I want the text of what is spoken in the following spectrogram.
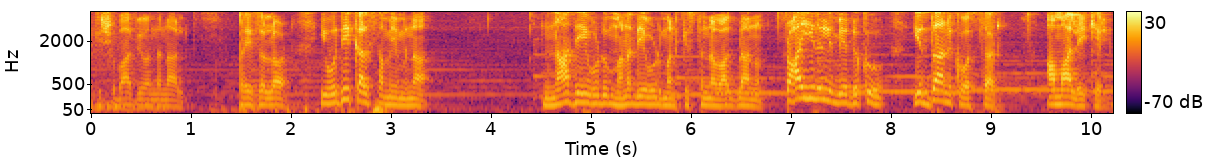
అందరికీ శుభాభివందనాలు. ప్రైజ్ లాడ్ ఈ ఉదయకాల సమయమున నా దేవుడు మన దేవుడు మనకిస్తున్న వాగ్దానం ఇస్రాయిలీల మీదకు యుద్ధానికి వస్తారు అమాలేకేలు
